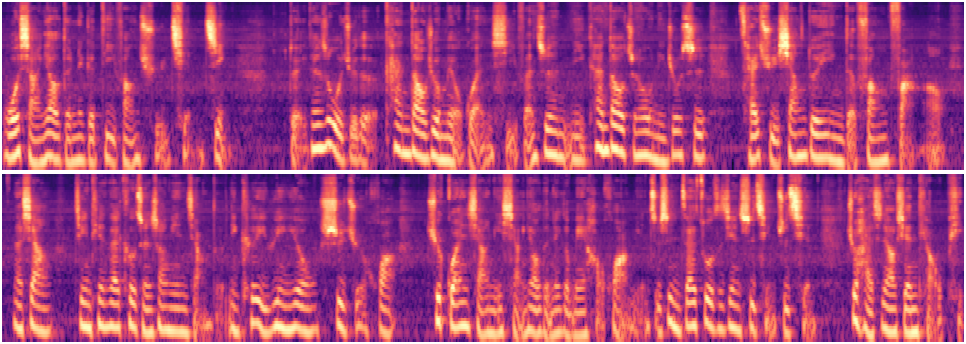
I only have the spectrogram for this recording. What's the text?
我想要的那个地方去前进。对，但是我觉得看到就没有关系，反正你看到之后，你就是采取相对应的方法哦。那像今天在课程上面讲的，你可以运用视觉化。去观想你想要的那个美好画面，只是你在做这件事情之前，就还是要先调频。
